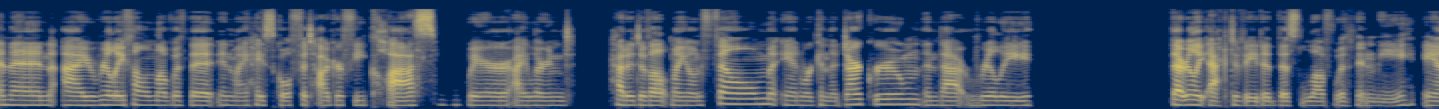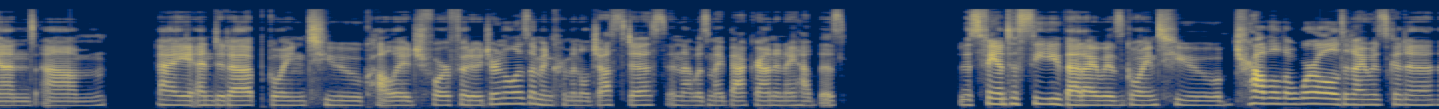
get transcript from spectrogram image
And then I really fell in love with it in my high school photography class, where I learned how to develop my own film and work in the darkroom. And that really, that really activated this love within me. And um, I ended up going to college for photojournalism and criminal justice. And that was my background. And I had this this fantasy that I was going to travel the world and I was going to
